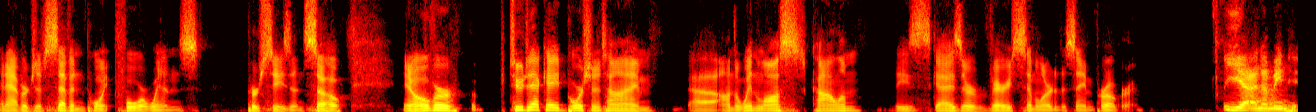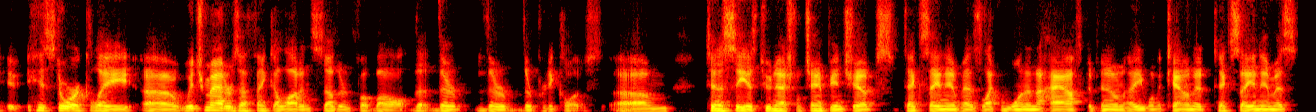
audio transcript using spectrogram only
an average of 7.4 wins per season. So, you know, over two decade portion of time uh, on the win loss column, these guys are very similar to the same program. Yeah, and I mean historically, uh, which matters, I think, a lot in Southern football. They're they're they're pretty close. Um, Tennessee has two national championships. Texas A&M has like one and a half, depending on how you want to count it. Texas A&M has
